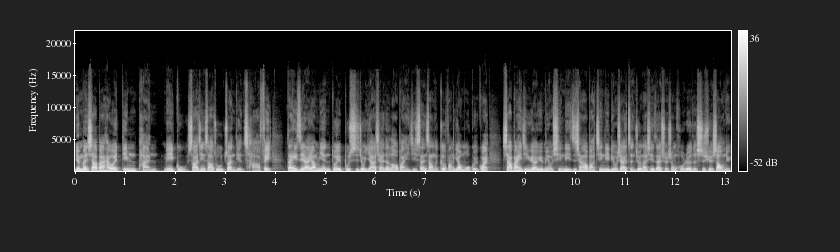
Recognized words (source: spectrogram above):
原本下班还会盯盘美股，杀进杀出赚点茶费。”但一直以来要面对不时就压起来的老板以及山上的各方妖魔鬼怪，下班已经越来越没有心力，只想要把精力留下来拯救那些在水深火热的失学少女。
